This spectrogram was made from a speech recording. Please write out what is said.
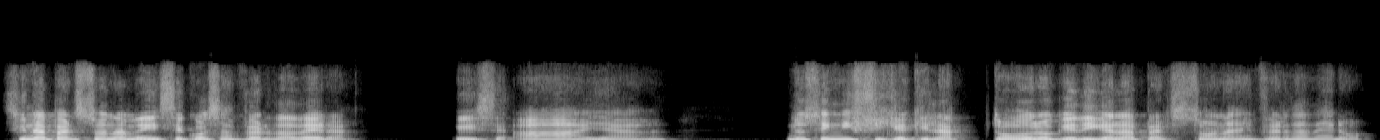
Si una persona me dice cosas verdaderas y dice, ah, ya, no significa que todo lo que diga la persona es verdadero,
